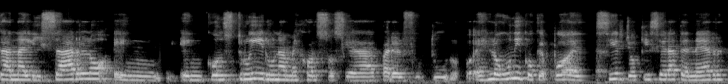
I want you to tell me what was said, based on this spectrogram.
canalizarlo en, en, construir una mejor sociedad para el futuro. Es lo único que puedo decir. Yo quisiera tener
